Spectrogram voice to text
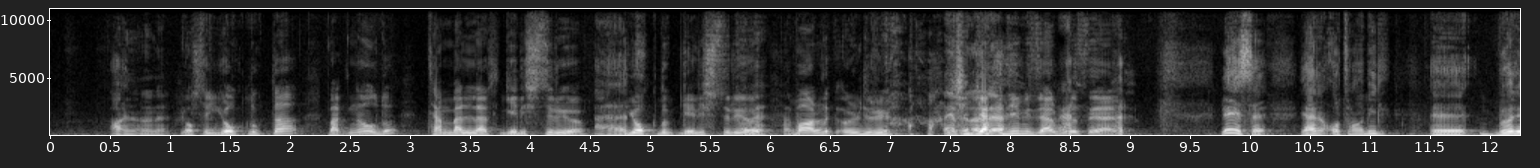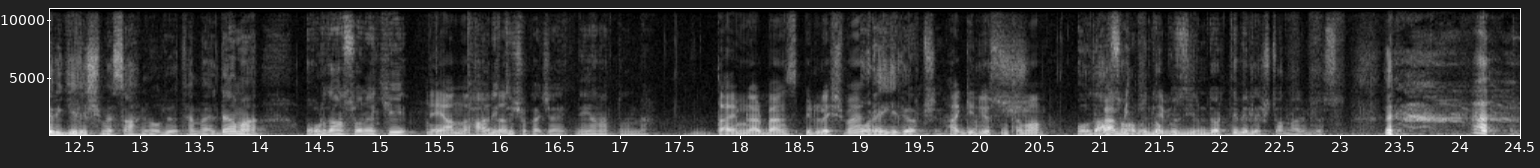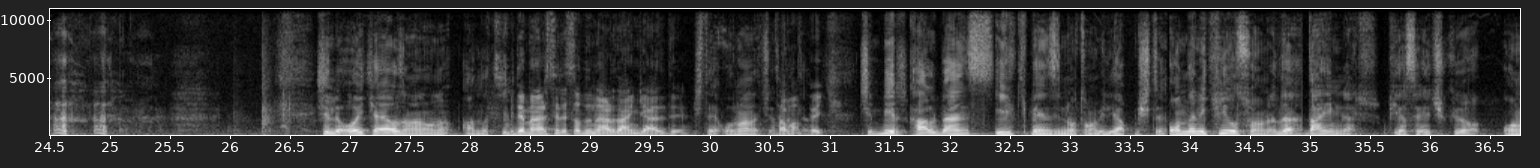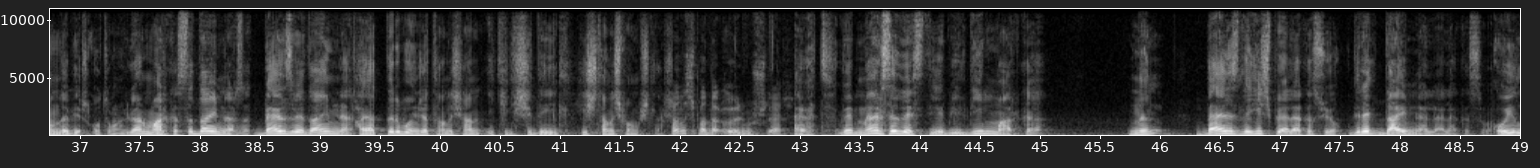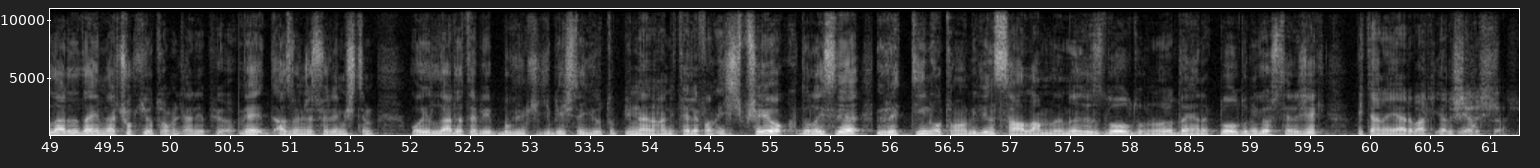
Aynen öyle. Yoktu. İşte yoklukta bak ne oldu? Tembeller geliştiriyor. Evet. Yokluk geliştiriyor. Tabii, tabii. Varlık öldürüyor. Geldiğimiz yer burası yani. Neyse yani otomobil e, böyle bir gelişime sahne oluyor temelde ama oradan sonraki Neyi anlatmadın? tarih de çok acayip. Neyi anlatmadım ben? Daimler Benz birleşme. Oraya geliyorum şimdi. Ha geliyorsun tamam. O daha Ben sonra bitti, değil mi? 1924'te birleşti onlar biliyorsun. Şimdi o hikaye o zaman onu anlatayım. Bir de Mercedes adı nereden geldi? İşte onu anlatacağım Tamam, zaten. peki. Şimdi bir, Carl Benz ilk benzinli otomobili yapmıştı. Ondan iki yıl sonra da Daimler piyasaya çıkıyor. Onun da bir otomobili var. Markası da Daimler zaten. Benz ve Daimler hayatları boyunca tanışan iki kişi değil. Hiç tanışmamışlar. Tanışmadan ölmüşler. Evet. Ve Mercedes diye bildiğim markanın Benz'le hiçbir alakası yok. Direkt Daimler'le alakası var. O yıllarda Daimler çok iyi otomobiller yapıyor. Ve az önce söylemiştim. O yıllarda tabii bugünkü gibi işte YouTube bilmem hani telefon hiçbir şey yok. Dolayısıyla ürettiğin otomobilin sağlamlığını, hızlı olduğunu, dayanıklı olduğunu gösterecek bir tane yer var. Yarışlar. Yarışlar.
